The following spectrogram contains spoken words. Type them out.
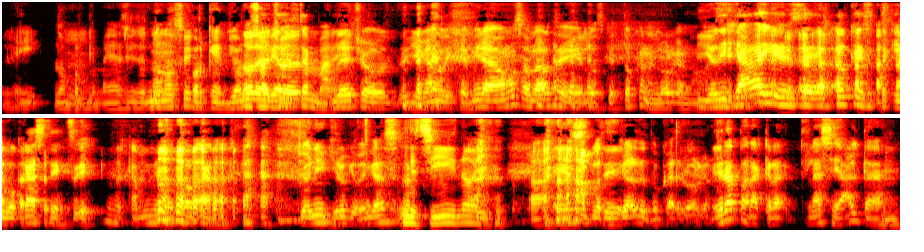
leí, no porque me No, no, no, sí. porque yo no, de sabía hecho, del tema. ¿eh? De hecho, llegando dije, mira, vamos a hablar de los que tocan el órgano. y yo dije, ay, este, creo que te equivocaste. Sí. El camino lo tocan. Johnny, quiero que vengas Sí, no, y a, a Este- platicar de tocar el órgano. era para clase alta.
